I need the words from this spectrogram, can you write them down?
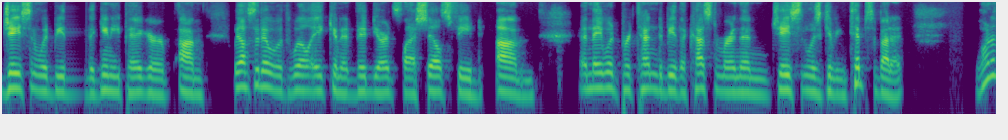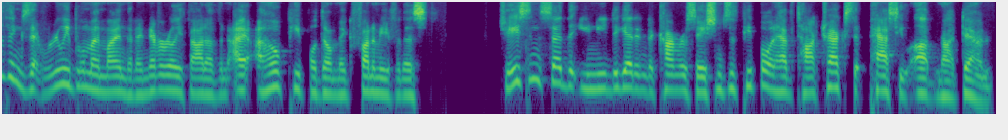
Jason would be the guinea pig. Or um, we also did it with Will Aitken at Vidyard slash Sales Feed, um, and they would pretend to be the customer, and then Jason was giving tips about it. One of the things that really blew my mind that I never really thought of, and I, I hope people don't make fun of me for this. Jason said that you need to get into conversations with people and have talk tracks that pass you up, not down.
